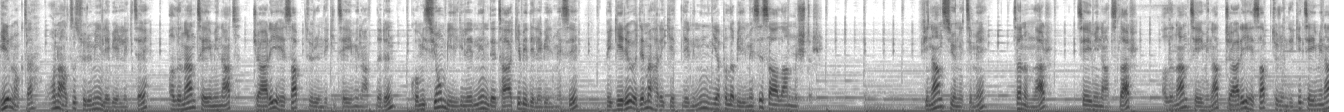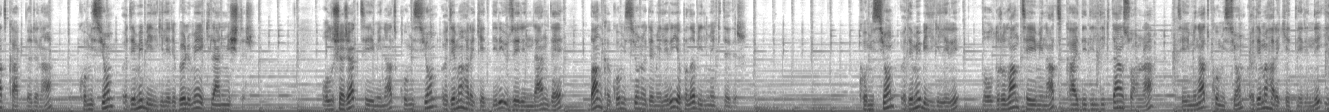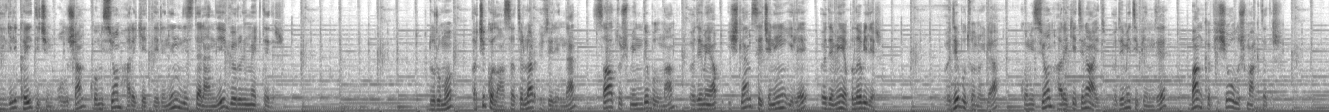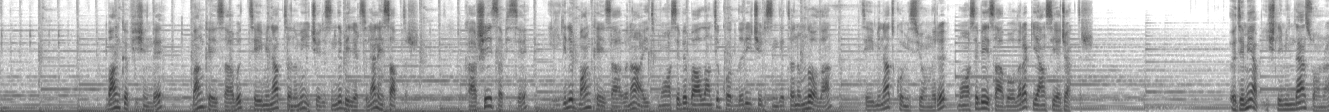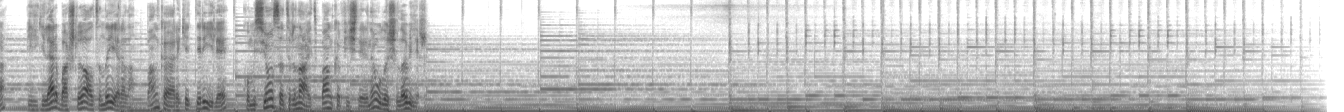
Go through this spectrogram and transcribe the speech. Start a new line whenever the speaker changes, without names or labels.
1.16 sürümü ile birlikte alınan teminat, cari hesap türündeki teminatların komisyon bilgilerinin de takip edilebilmesi ve geri ödeme hareketlerinin yapılabilmesi sağlanmıştır. Finans yönetimi, tanımlar, teminatlar, alınan teminat cari hesap türündeki teminat kartlarına komisyon ödeme bilgileri bölümü eklenmiştir. Oluşacak teminat komisyon ödeme hareketleri üzerinden de banka komisyon ödemeleri yapılabilmektedir. Komisyon ödeme bilgileri doldurulan teminat kaydedildikten sonra teminat komisyon ödeme hareketlerinde ilgili kayıt için oluşan komisyon hareketlerinin listelendiği görülmektedir. Durumu açık olan satırlar üzerinden sağ tuş menüde bulunan ödeme yap işlem seçeneği ile ödeme yapılabilir. Öde butonuyla komisyon hareketine ait ödeme tipinde banka fişi oluşmaktadır. Banka fişinde banka hesabı teminat tanımı içerisinde belirtilen hesaptır. Karşı hesap ise ilgili banka hesabına ait muhasebe bağlantı kodları içerisinde tanımlı olan teminat komisyonları muhasebe hesabı olarak yansıyacaktır. Ödeme yap işleminden sonra bilgiler başlığı altında yer alan banka hareketleri ile komisyon satırına ait banka fişlerine ulaşılabilir.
